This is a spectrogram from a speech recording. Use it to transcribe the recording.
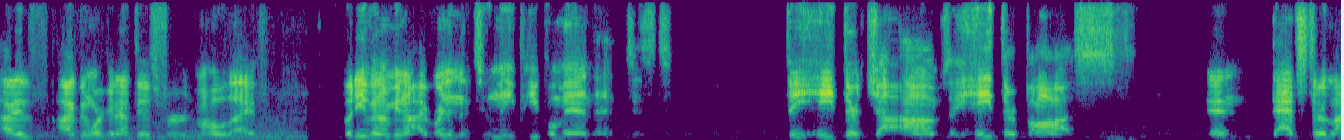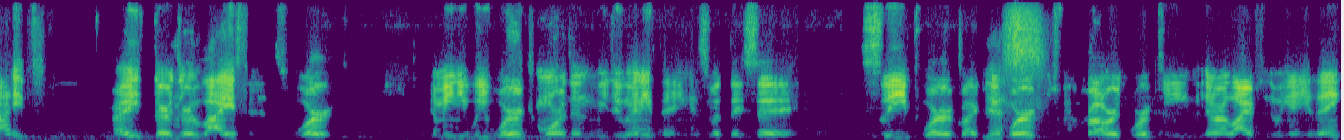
I've I've been working at this for my whole life, but even I mean, I run into too many people, man, that just they hate their jobs, they hate their boss, and that's their life, right? Their mm-hmm. their life is work. I mean, we work more than we do anything, is what they say. Sleep, work, like Yes. work hours working in our lives and doing anything.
